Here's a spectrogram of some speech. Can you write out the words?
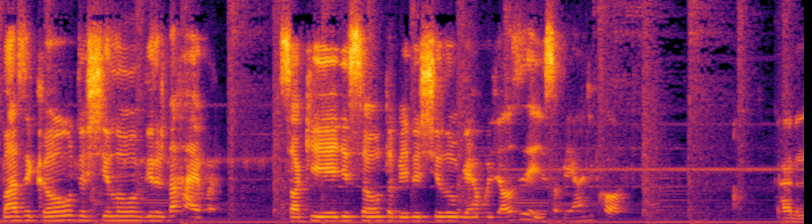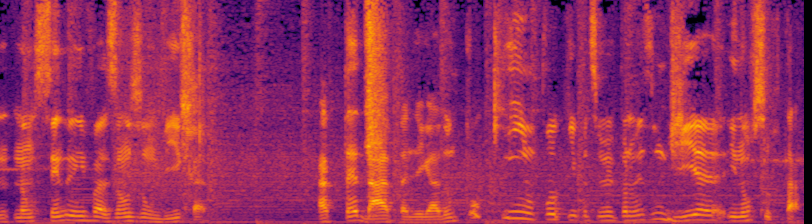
basicão do estilo vírus da raiva. Só que eles são também do estilo Guerra Mundial Z, eles são bem hardcore. Cara, não sendo invasão zumbi, cara. Até dá, tá ligado? Um pouquinho, um pouquinho, pra você ver pelo menos um dia e não surtar.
